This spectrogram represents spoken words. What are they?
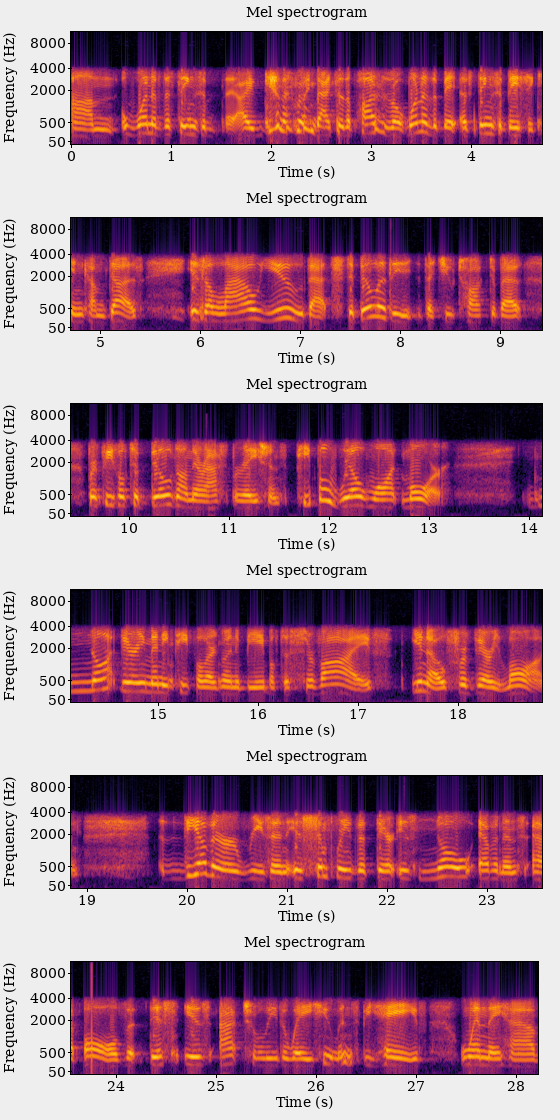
um, one of the things, again, I'm going back to the positive, but one of the ba- things a basic income does is allow you that stability that you talked about for people to build on their aspirations. People will want more. Not very many people are going to be able to survive, you know, for very long. The other reason is simply that there is no evidence at all that this is actually the way humans behave when they have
